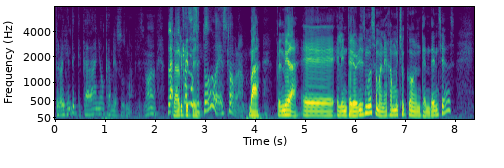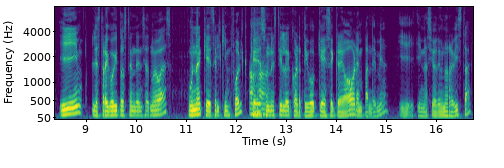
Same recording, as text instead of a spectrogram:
pero hay gente que cada año cambia sus muebles, ¿no? Platícanos sí. de todo esto, Abraham. Va, pues mira, eh, el interiorismo se maneja mucho con tendencias y les traigo hoy dos tendencias nuevas. Una que es el King Folk, que Ajá. es un estilo decorativo que se creó ahora en pandemia y, y nació de una revista.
